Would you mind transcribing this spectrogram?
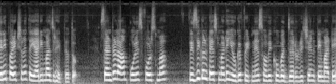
તેની પરીક્ષાની તૈયારીમાં જ રહેતો હતો. સેન્ટ્રલ આર્મ પોલીસ ફોર્સમાં ફિઝિકલ ટેસ્ટ માટે યોગ્ય ફિટનેસ હોવી ખૂબ જ જરૂરી છે અને તે માટે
